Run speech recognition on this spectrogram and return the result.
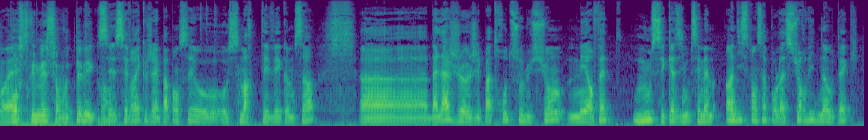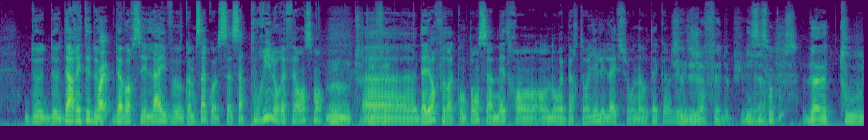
Ouais. pour streamer sur votre télé. C'est vrai que j'avais pas pensé au, au Smart TV comme ça. Euh, bah là, je j'ai pas trop de solutions, mais en fait, nous, c'est même indispensable pour la survie de Nowtech de- d'arrêter de, Ouais. d'avoir ces lives euh, comme ça, quoi. Ça, ça pourrit le référencement. Fait. Euh, D'ailleurs, il faudra qu'on pense à mettre en, en non répertorié les lives sur Nowtech. Hein, C'est déjà fait depuis. qu'ils- Ici euh, sont tous. de tout,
